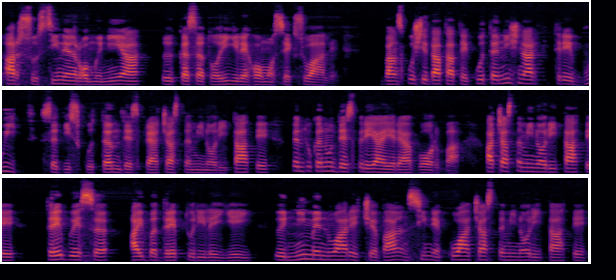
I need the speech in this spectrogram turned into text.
ar susține în România căsătoriile homosexuale. V-am spus și data trecută, nici n-ar fi trebuit să discutăm despre această minoritate, pentru că nu despre ea era vorba. Această minoritate trebuie să aibă drepturile ei, nimeni nu are ceva în sine cu această minoritate,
